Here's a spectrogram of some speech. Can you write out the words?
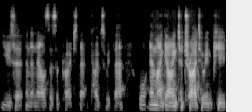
use an analysis approach that copes with that? Or am I going to try to impute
